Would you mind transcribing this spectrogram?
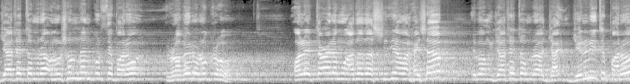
যাতে তোমরা অনুসন্ধান করতে পারো রবের অনুগ্রহ। অলে তালামু আদাদা সিনিয়ামার হিসাব এবং যাতে তোমরা জেনে নিতে পারো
